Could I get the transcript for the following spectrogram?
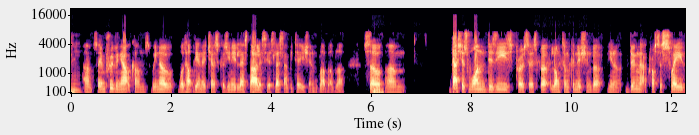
mm, Um, so improving outcomes, we know, will help the NHS because you need less dialysis, less amputation, blah blah blah. So mm. That's just one disease process, but long-term condition. But you know, doing that across a swathe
